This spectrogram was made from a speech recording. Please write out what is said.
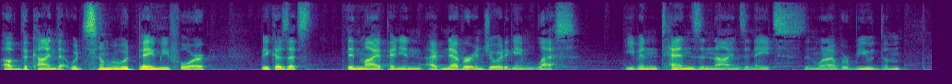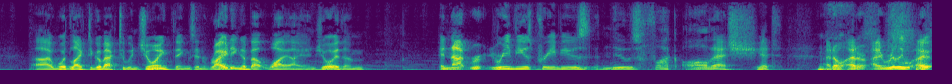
of the kind that would someone would pay me for, because that's, in my opinion, I've never enjoyed a game less, even tens and nines and eights, than when I've reviewed them. I would like to go back to enjoying things and writing about why I enjoy them, and not re reviews, previews, news. Fuck all that shit. I don't. I don't. I really. I,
